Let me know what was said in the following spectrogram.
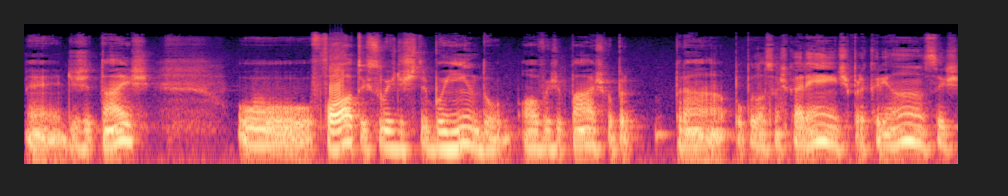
é, digitais, o, fotos suas distribuindo ovos de Páscoa para populações carentes, para crianças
